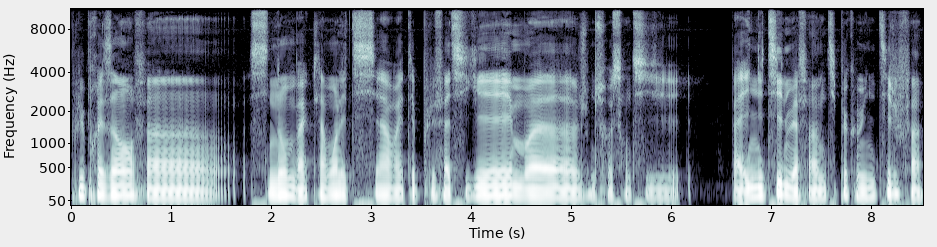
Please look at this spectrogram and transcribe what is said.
plus présent. Enfin, sinon, bah, clairement, Laetitia aurait été plus fatiguée. Moi, je me suis ressenti pas inutile, mais enfin un petit peu comme inutile. Enfin,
